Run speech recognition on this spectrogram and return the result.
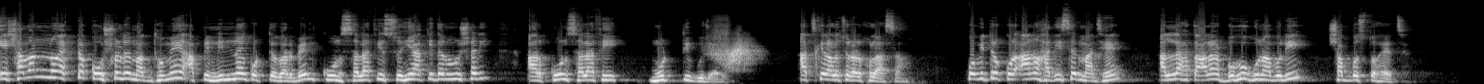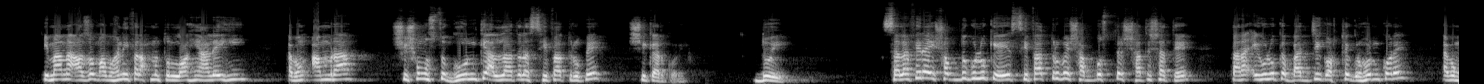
এই সামান্য একটা কৌশলের মাধ্যমে আপনি নির্ণয় করতে পারবেন কোন সালাফি সহি আকিদার অনুসারী আর কোন সালাফি মূর্তি পূজারী। আজকের আলোচনার খোলাসা। পবিত্র কোরআন ও হাদিসের মাঝে আল্লাহ তালার বহু গুণাবলী সাব্যস্ত হয়েছে। ইমামে আজম আবু হানিফা রহমতুল্লাহ আলহি এবং আমরা সে সমস্ত গুণকে আল্লাহ তালা সিফাত রূপে স্বীকার করি। দুই, সালাফিরা এই শব্দগুলোকে সিফাত রূপে সাব্যস্তের সাথে সাথে তারা এগুলোকে বাহ্যিক অর্থে গ্রহণ করে এবং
